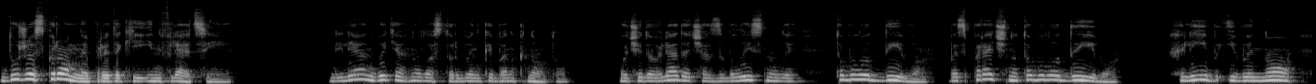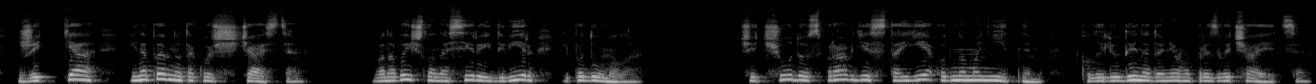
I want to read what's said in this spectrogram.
Дуже скромне при такій інфляції. Ліліан витягнула з торбинки банкноту. Очі доглядача зблиснули. То було диво, безперечно, то було диво. Хліб і вино, життя і, напевно, також щастя. Вона вийшла на сірий двір і подумала, чи чудо справді стає одноманітним, коли людина до нього призвичається.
